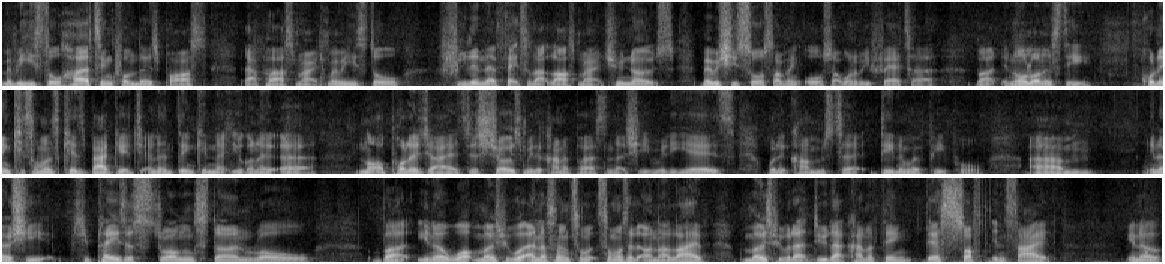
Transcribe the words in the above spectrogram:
Maybe he's still hurting from those past that past marriage. Maybe he's still feeling the effects of that last marriage. Who knows? Maybe she saw something also. I want to be fair to her, but in all honesty, calling someone's kids baggage and then thinking that you're gonna uh, not apologize just shows me the kind of person that she really is when it comes to dealing with people. Um, you know, she she plays a strong, stern role. But you know what? Most people, and I someone, someone said it on our live. Most people that do that kind of thing, they're soft inside. You know,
